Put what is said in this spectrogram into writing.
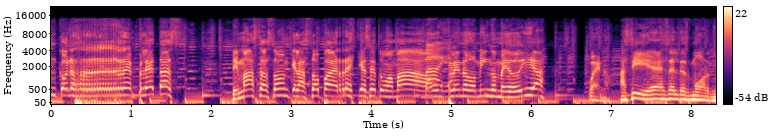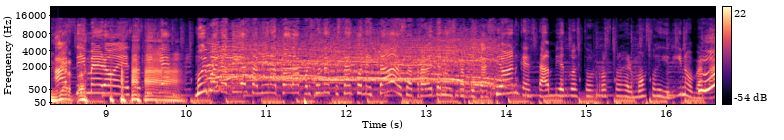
Cinco horas repletas de más sazón que la sopa de res que hace tu mamá un pleno domingo en mediodía. Bueno, así es el Desmorning, ¿cierto? Así mero es. Así que muy buenos días también a todas las personas que están conectadas a través de nuestra aplicación, que están viendo estos rostros hermosos y divinos, ¿verdad?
